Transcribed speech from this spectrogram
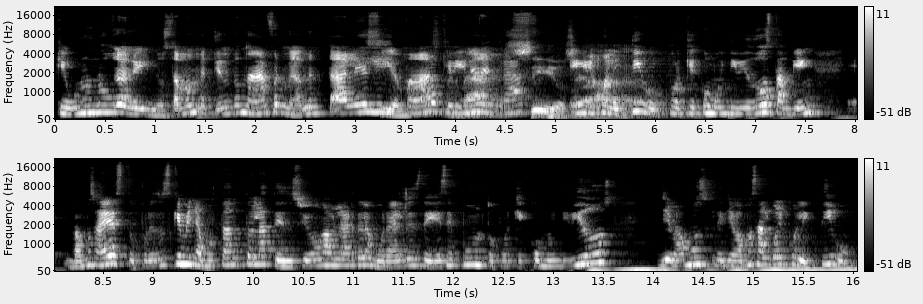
que uno no... No, y no estamos metiendo nada de enfermedades mentales y, demás. Todo lo que viene detrás en el colectivo, porque como individuos también vamos a esto, por eso es que me llamó tanto la atención hablar de la moral desde ese punto, porque como individuos llevamos, le llevamos algo al colectivo,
